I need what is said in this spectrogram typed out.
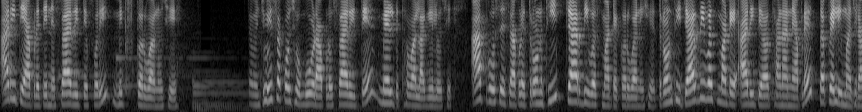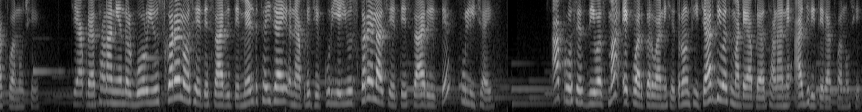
આ રીતે આપણે તેને સારી રીતે ફરી મિક્સ કરવાનું છે. તમે જોઈ શકો છો ગોળ આપણો સારી રીતે મેલ્ટ થવા લાગેલો છે. આ પ્રોસેસ આપણે ત્રણથી ચાર દિવસ માટે કરવાની છે. ત્રણથી ચાર દિવસ માટે આ રીતે અથાણાને આપણે તપેલીમાં જ રાખવાનું છે. જે આપણે અથાણાની અંદર ગોળ યુઝ કરેલો છે તે સારી રીતે મેલ્ટ થઈ જાય અને આપણે જે કુરીએ યુઝ કરેલા છે તે સારી રીતે ફૂલી જાય. આ પ્રોસેસ દિવસમાં એકવાર કરવાની છે. ત્રણથી ચાર દિવસ માટે આપણે અથાણાને આ જ રીતે રાખવાનું છે.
